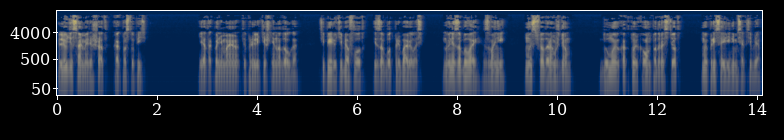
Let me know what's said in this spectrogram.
Люди сами решат, как поступить. «Я так понимаю, ты прилетишь ненадолго. Теперь у тебя флот, и забот прибавилось. Но не забывай, звони. Мы с Федором ждем. Думаю, как только он подрастет, мы присоединимся к тебе».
